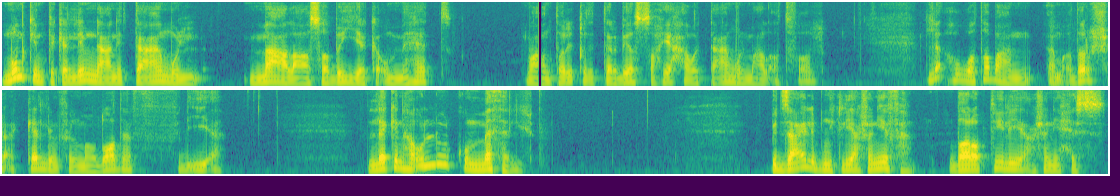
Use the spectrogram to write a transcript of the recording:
ممكن تكلمنا عن التعامل مع العصبية كأمهات وعن طريقة التربية الصحيحة والتعامل مع الأطفال؟ لا هو طبعا ما أقدرش أتكلم في الموضوع ده في دقيقة. لكن هقول لكم مثل بتزعلي ابنك ليه؟ عشان يفهم. ضربتيه ليه؟ عشان يحس.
